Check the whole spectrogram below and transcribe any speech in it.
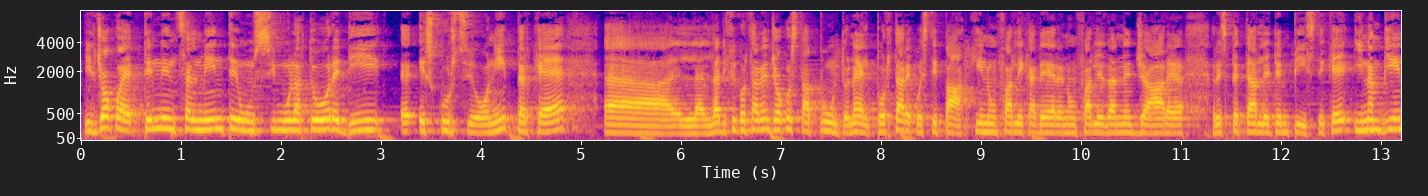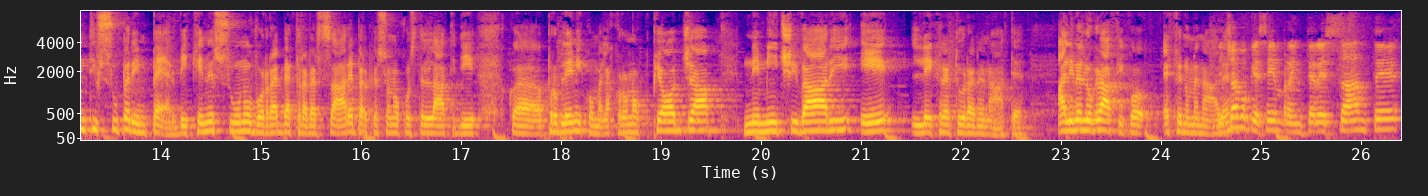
Il gioco è tendenzialmente un simulatore di eh, escursioni perché la, la, difficoltà nel gioco sta appunto nel portare questi pacchi, non farli cadere, non farli danneggiare, rispettare le tempistiche in ambienti super impervi che nessuno vorrebbe attraversare perché sono costellati di uh, problemi come la cronopioggia, nemici vari e le creature renate. A livello grafico è fenomenale. Diciamo che sembra interessante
